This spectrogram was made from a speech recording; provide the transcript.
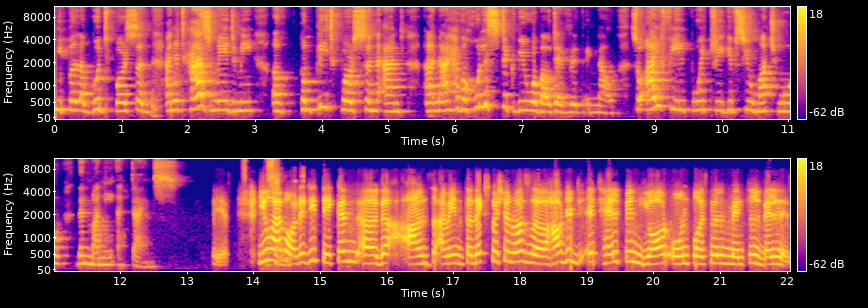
people a good person. And it has made me a complete person. And and i have a holistic view about everything now. So i feel poetry gives you much more than money at times Yes, you so, have already taken uh, the answer. I mean, the next question was uh, how did it help in your own personal mental wellness?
